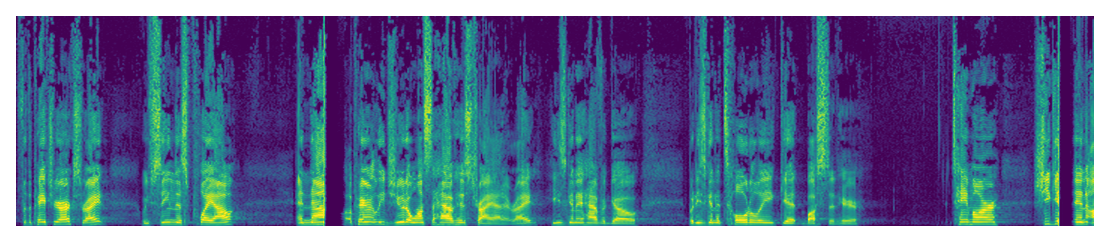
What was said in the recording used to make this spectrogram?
for the patriarchs, right? We've seen this play out. And now, apparently, Judah wants to have his try at it, right? He's going to have a go, but he's going to totally get busted here. Tamar, she gets in on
